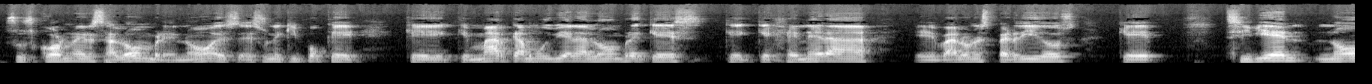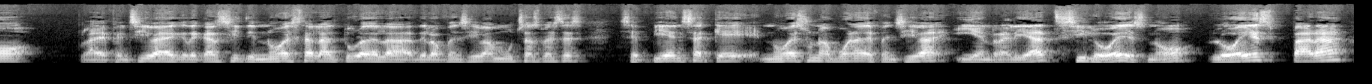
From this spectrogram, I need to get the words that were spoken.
sus corners al hombre, ¿no? Es, un equipo que, que, marca muy bien al hombre, que, es, que, genera balones perdidos, que si bien no la defensiva de, Kansas City no está a la altura de la, de la, ofensiva, muchas veces se piensa que no es una buena defensiva y en realidad sí lo es, ¿no? Lo es para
